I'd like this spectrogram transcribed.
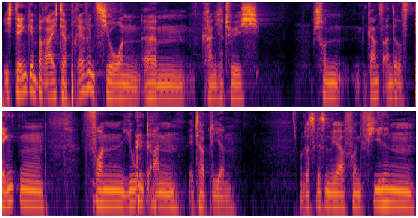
Ich denke, im Bereich der Prävention ähm, kann ich natürlich schon ein ganz anderes Denken von Jugend an etablieren. Und das wissen wir ja von vielen,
